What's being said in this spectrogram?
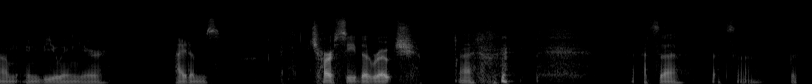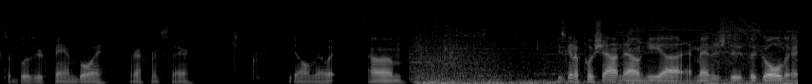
Um, imbuing your items. Charcy the Roach. Uh, that's a that's a that's a Blizzard fanboy reference there. Y'all know it. Um, He's going to push out now. He uh, managed to the gold the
